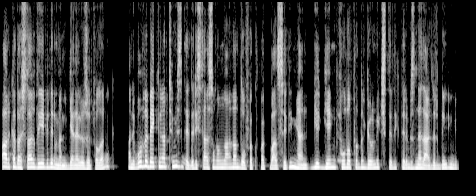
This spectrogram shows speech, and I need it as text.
arkadaşlar diyebilirim yani genel özet olarak. Hani burada beklentimiz nedir? İstersen onlardan da ufak ufak bahsedeyim. Yani bir game developer'da görmek istediklerimiz nelerdir? Dediğim gibi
